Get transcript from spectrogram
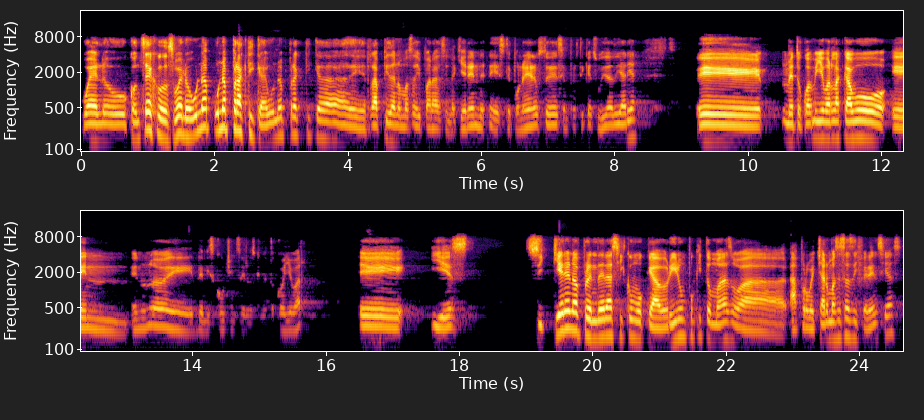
Bueno, consejos. Bueno, una, una práctica, una práctica de rápida nomás ahí para si la quieren este, poner ustedes en práctica en su vida diaria. Eh, me tocó a mí llevarla a cabo en, en uno de, de mis coachings de los que me tocó llevar. Eh, y es, si quieren aprender así como que abrir un poquito más o a aprovechar más esas diferencias,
